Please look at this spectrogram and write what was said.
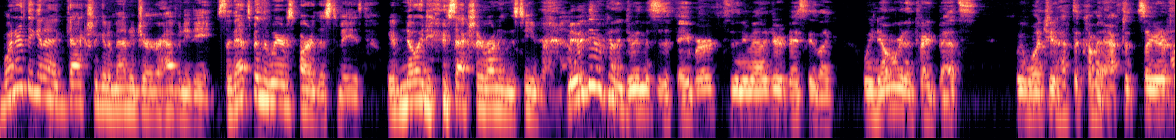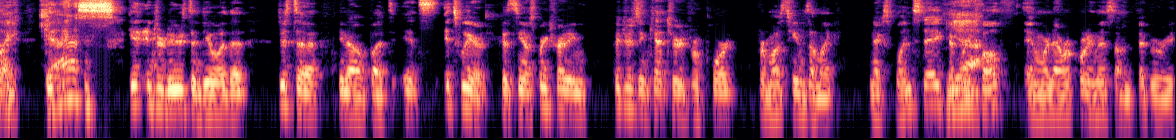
when are they going to actually get a manager or have any names? Like that's been the weirdest part of this to me is we have no idea who's actually running this team right now. Maybe they were kind of doing this as a favor to the new manager. Basically, like we know we're going to trade Betts. We want you to have to come in after, so you're to like get, get introduced and deal with it. Just to you know, but it's it's weird because you know spring training pitchers and catchers report for most teams on like next Wednesday, February twelfth, yeah. and we're now recording this on February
